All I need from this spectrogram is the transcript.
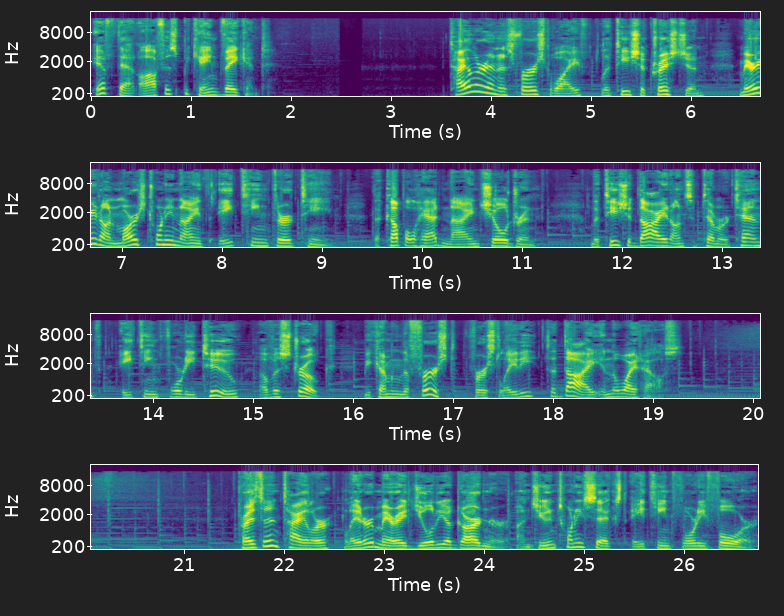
if that office became vacant. Tyler and his first wife, Letitia Christian, married on March 29, 1813. The couple had nine children. Letitia died on September 10, 1842, of a stroke, becoming the first First Lady to die in the White House. President Tyler later married Julia Gardiner on June 26, 1844,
